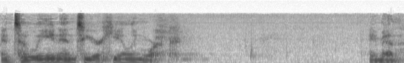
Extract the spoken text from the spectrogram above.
and to lean into your healing work. Amen.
